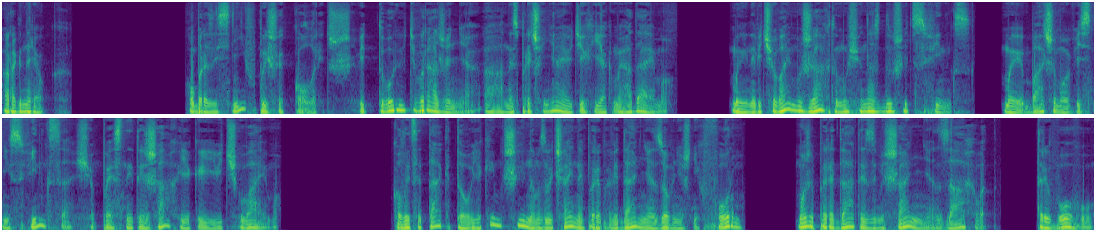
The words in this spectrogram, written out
Рагнарьок. Образи снів, пише Колрідж, відтворюють враження, а не спричиняють їх, як ми гадаємо. Ми не відчуваємо жах, тому що нас душить сфінкс. Ми бачимо в вісні сфінкса, щоб пояснити жах, який відчуваємо. Коли це так, то яким чином звичайне переповідання зовнішніх форм може передати змішання, захват, тривогу,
